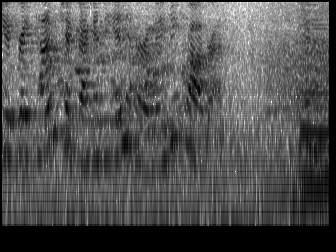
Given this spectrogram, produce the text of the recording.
be a great time. Check back at the end of her amazing progress.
